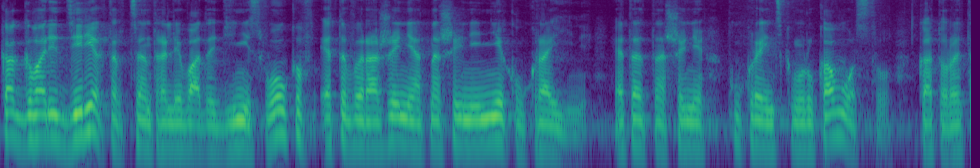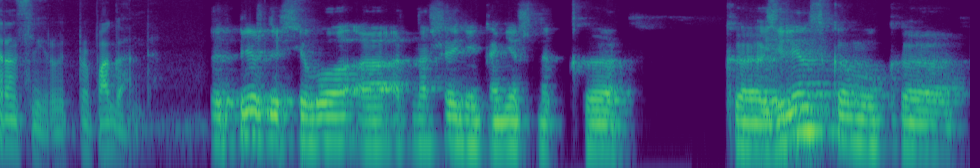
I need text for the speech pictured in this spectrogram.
Как говорит директор Центра Левада Денис Волков, это выражение отношения не к Украине, это отношение к украинскому руководству, которое транслирует пропаганда. Это прежде всего а, отношение, конечно, к, к Зеленскому, к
